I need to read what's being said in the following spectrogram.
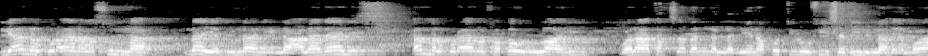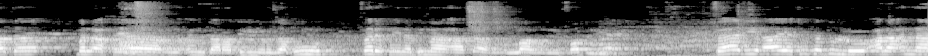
lianna alqur'aana wasunna laa yadullaani ilaa calaa dalik ama alqur'aanu faqowlu llahi walaa taxsabanna aladiina qutiluu fii sabiili illahi amwaata bal axyaaءun cinda rabbihim yurzaquun farixiina bima aataahum allahu min fadli fahadihi alaayatu tadullu calaa ana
